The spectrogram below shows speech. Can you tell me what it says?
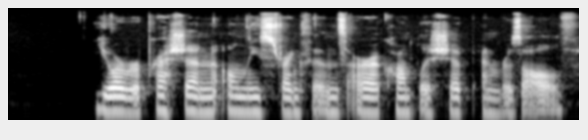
Your repression only strengthens our accompliceship and resolve.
